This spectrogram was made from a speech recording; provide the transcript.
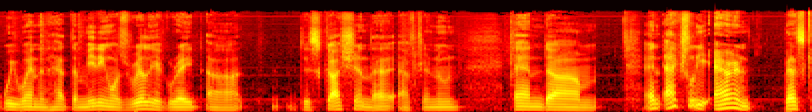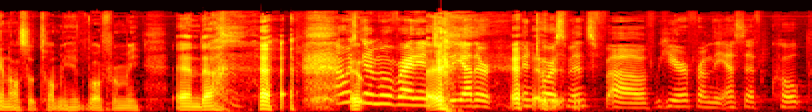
We went and had the meeting. It was really a great uh, discussion that afternoon, and um, and actually, Aaron Peskin also told me he'd vote for me, and. Uh, I was going to move right into the other endorsements uh, here from the SF COPE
